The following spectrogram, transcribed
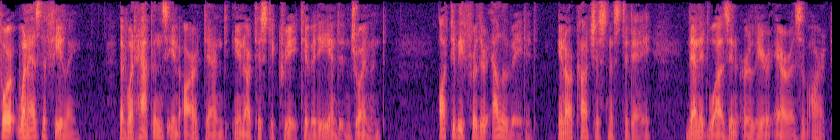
For one has the feeling that what happens in art and in artistic creativity and enjoyment ought to be further elevated in our consciousness today than it was in earlier eras of art.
